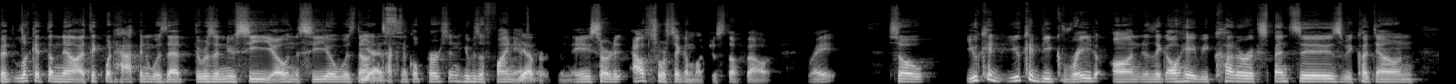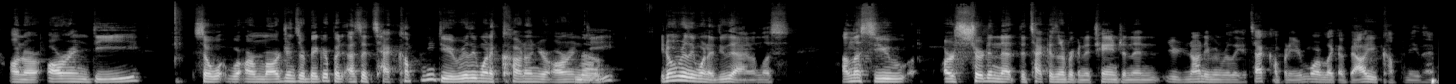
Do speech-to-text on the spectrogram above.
but look at them now. I think what happened was that there was a new CEO, and the CEO was not Yes. a technical person; he was a finance Yep. person, and he started outsourcing a bunch of stuff out. Right. So you could you could be great on like, oh hey, we cut our expenses, we cut down on our R and D, so our margins are bigger. But as a tech company, do you really want to cut on your R and D? You don't really want to do that unless unless you are certain that the tech is never going to change, and then you're not even really a tech company. You're more of like a value company then.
